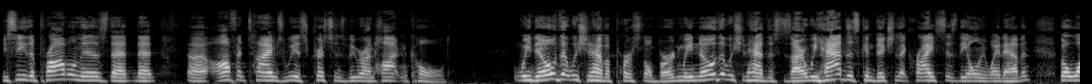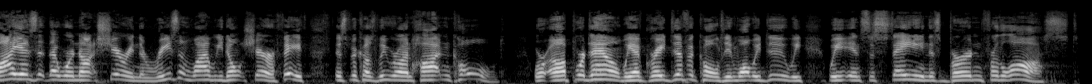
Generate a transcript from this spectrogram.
You see, the problem is that, that uh, oftentimes we as Christians, we run hot and cold. We know that we should have a personal burden. We know that we should have this desire. We have this conviction that Christ is the only way to heaven. But why is it that we're not sharing? The reason why we don't share our faith is because we run hot and cold. We're up, we're down. We have great difficulty in what we do. We, we in sustaining this burden for the lost.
